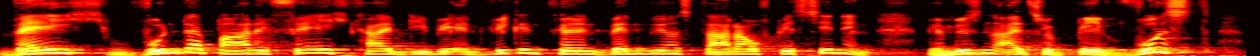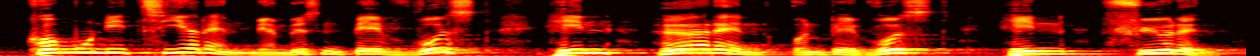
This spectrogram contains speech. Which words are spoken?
Welch wunderbare Fähigkeiten, die wir entwickeln können, wenn wir uns darauf besinnen. Wir müssen also bewusst kommunizieren. Wir müssen bewusst hinhören und bewusst hinführen.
